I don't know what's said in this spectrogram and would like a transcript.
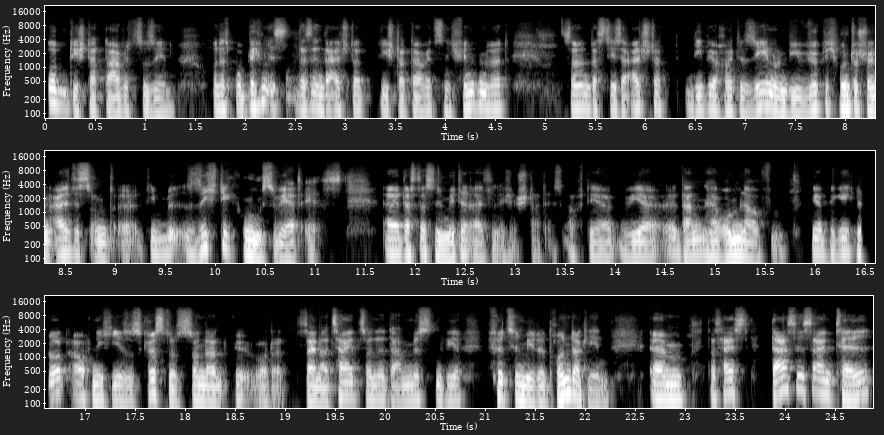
um die Stadt Davids zu sehen. Und das Problem ist, dass in der Altstadt die Stadt Davids nicht finden wird, sondern dass diese Altstadt, die wir heute sehen und die wirklich wunderschön alt ist und äh, die besichtigungswert ist, äh, dass das eine mittelalterliche Stadt ist, auf der wir äh, dann herumlaufen. Wir begegnen dort auch nicht Jesus Christus, sondern oder seiner Zeit, sondern da müssten wir 14 Meter drunter gehen. Ähm, das heißt, Das ist ein Tell,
